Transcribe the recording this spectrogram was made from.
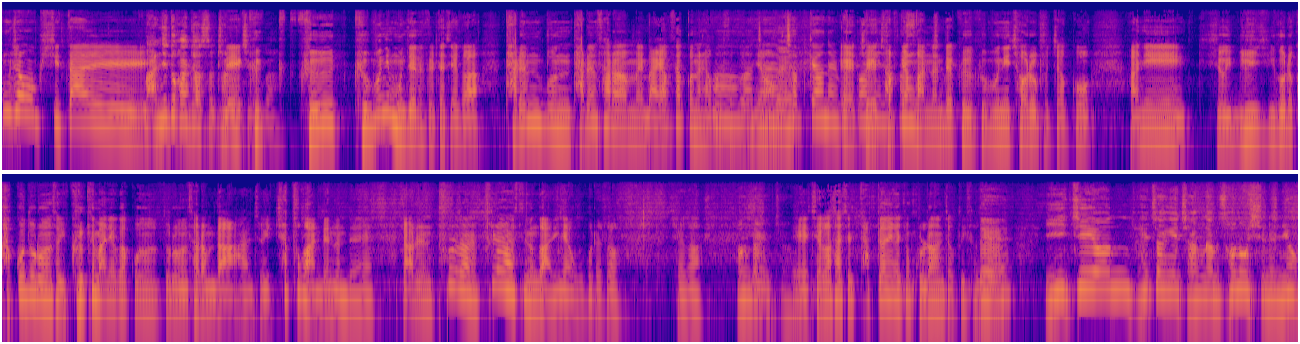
홍정욱 씨 딸 많이도 가져왔어 젊은 네, 그. 그, 그분이 문제됐을 때 제가 다른 분, 다른 사람의 마약 사건을 하고 아, 있었거든요. 네. 접견을 번이나 제가 접견 갔었죠. 갔는데 그 그분이 저를 붙잡고 아니 저기 밀 이거를 갖고 들어오는 사- 그렇게 많이 갖고 들어오는 사람 다 아, 저기 체포가 안 됐는데 나를 풀어낼 풀어낼 수 있는 거 아니냐고 그래서 제가 황당했죠. 예, 제가 사실 답변이 좀 곤란한 적도 있었어요. 네. 이재현 회장의 장남 선호 씨는요,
